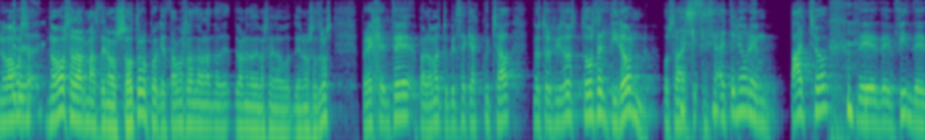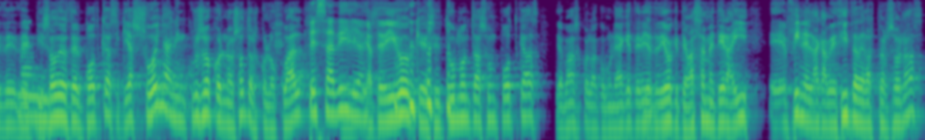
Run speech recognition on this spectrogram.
no, vamos a, no, vamos a, hablar más de nosotros porque estamos hablando, demasiado de nosotros, pero hay gente, Paloma, tú piensas que ha escuchado nuestros episodios todos del tirón. O sea, que, ha tenido un empacho de, en fin, de, episodios del podcast y que ya sueñan incluso con nosotros, con lo cual. Eh, ya te digo que si tú montas un podcast y además con la comunidad que tenías, te digo que te vas a meter ahí, eh, en fin, en la cabecita de las personas,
